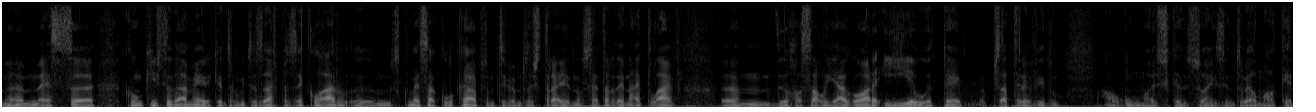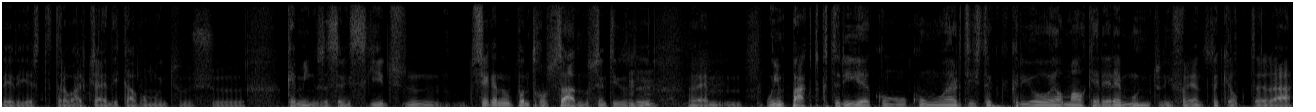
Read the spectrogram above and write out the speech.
um, essa conquista da América, entre muitas aspas, é claro, um, se começa a colocar. Por exemplo, tivemos a estreia no Saturday Night Live um, de Rosalia agora e eu até, apesar de ter havido algumas canções entre o El Malquerer e este trabalho que já indicavam muitos uh, caminhos a serem seguidos, chega num ponto rebuçado, no sentido de uhum. é, o impacto que teria com, com um artista que criou El Malquerer é muito diferente daquele que terá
